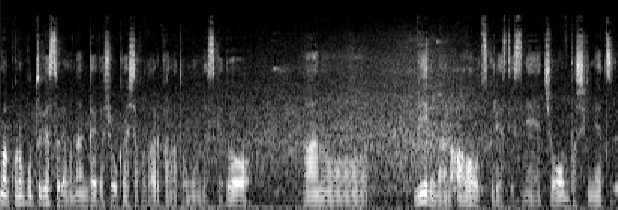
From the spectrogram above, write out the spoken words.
まあ、このポッドキャストでも何回か紹介したことあるかなと思うんですけどあのー、ビールのあの泡を作るやつですね。超音波式のやつ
